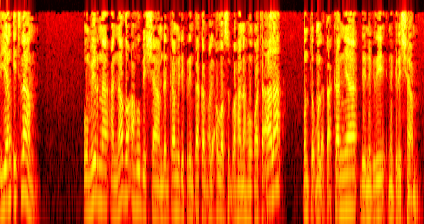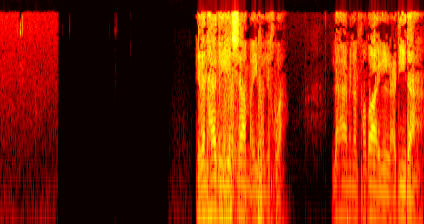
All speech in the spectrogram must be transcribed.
tiang Islam. Umirna an nadha'ahu bisyam dan kami diperintahkan oleh Allah Subhanahu wa taala untuk meletakkannya di negeri-negeri Syam. إذن هذه هي الشام أيها الإخوة. لها من الفضائل العديدة.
